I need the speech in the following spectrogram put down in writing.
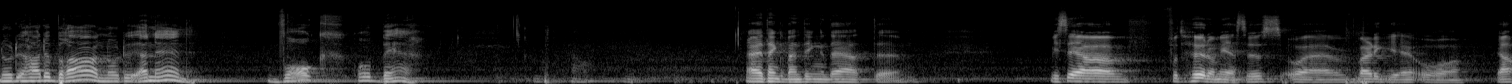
når du har det bra, når du er ned. Våg å be. Jeg tenker på en ting, det er at uh, hvis jeg har fått høre om Jesus, og jeg velger å Ja,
